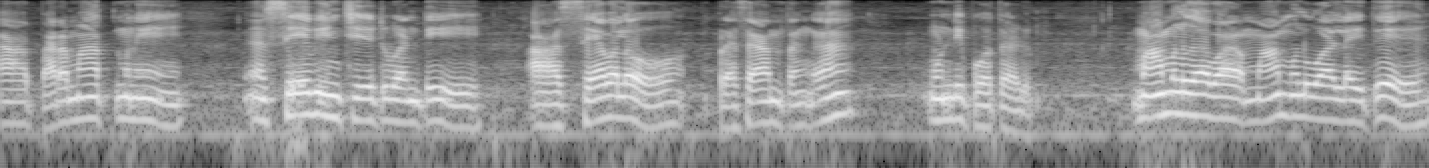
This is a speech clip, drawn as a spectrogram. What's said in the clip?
ఆ పరమాత్మని సేవించేటువంటి ఆ సేవలో ప్రశాంతంగా ఉండిపోతాడు. మామూలుగా వా మామూలు వాళ్ళైతే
